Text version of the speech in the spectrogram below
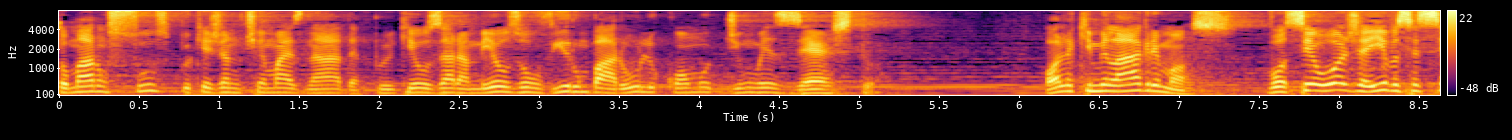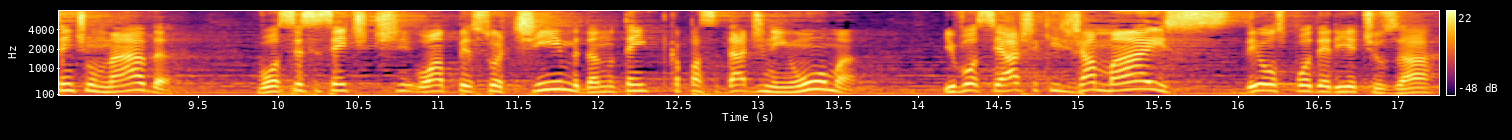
tomaram um susto porque já não tinha mais nada, porque os arameus ouviram um barulho como de um exército. Olha que milagre, irmãos. Você hoje aí, você se sente um nada, você se sente uma pessoa tímida, não tem capacidade nenhuma, e você acha que jamais Deus poderia te usar.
